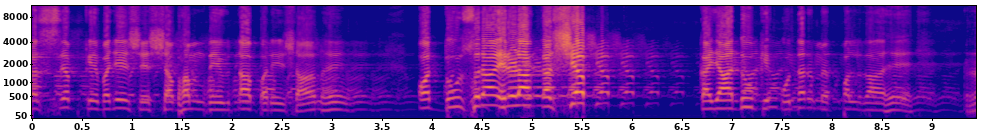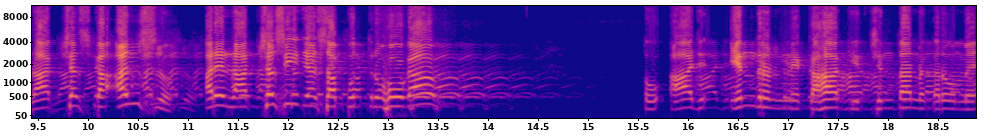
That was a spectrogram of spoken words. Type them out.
कश्यप के वजह से सब हम देवता परेशान हैं, और दूसरा हिरड़ा कश्यप कयादू के उदर में पल रहा। है राक्षस का अंश, अरे राक्षसी जैसा पुत्र होगा। तो आज इंद्र ने कहा कि चिंता न करो, मैं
